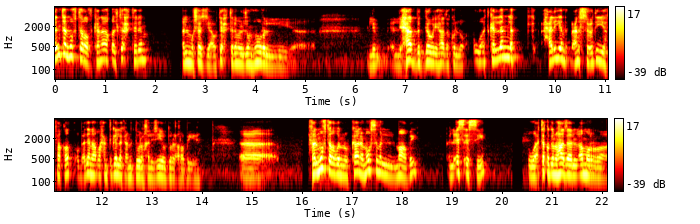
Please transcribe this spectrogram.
أنت المفترض كناقل تحترم المشجع وتحترم الجمهور اللي اللي حاب الدوري هذا كله. وأتكلم لك حاليا عن السعودية فقط وبعدين راح أنتقل لك عن الدول الخليجية والدول العربية. آه، فالمفترض إنه كان الموسم الماضي ال SSC واعتقد إنه هذا الأمر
